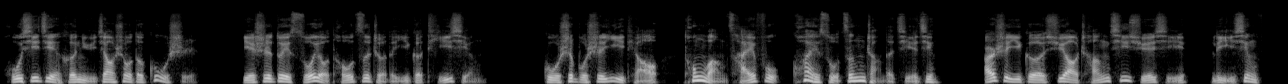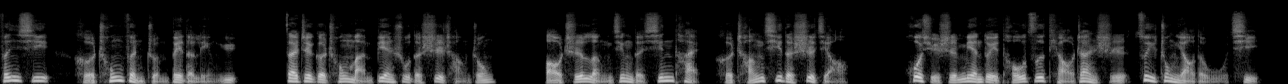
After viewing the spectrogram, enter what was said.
胡锡进和女教授的故事，也是对所有投资者的一个提醒：股市不是一条通往财富快速增长的捷径，而是一个需要长期学习、理性分析和充分准备的领域。在这个充满变数的市场中，保持冷静的心态和长期的视角。或许是面对投资挑战时最重要的武器。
